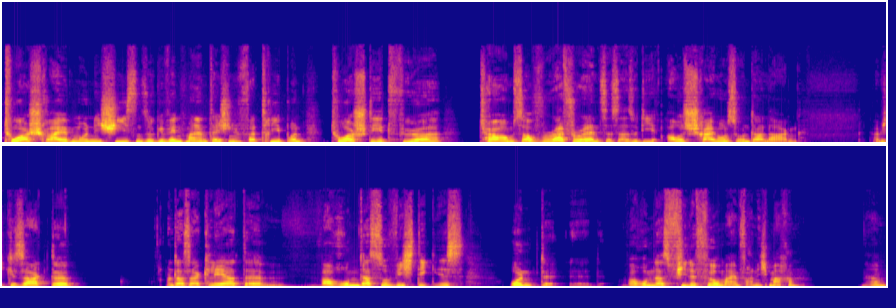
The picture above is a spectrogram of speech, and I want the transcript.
Tor schreiben und nicht schießen. So gewinnt man im technischen Vertrieb und Tor steht für Terms of References, also die Ausschreibungsunterlagen. Da habe ich gesagt äh, und das erklärt, äh, warum das so wichtig ist und äh, warum das viele Firmen einfach nicht machen. Ja?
